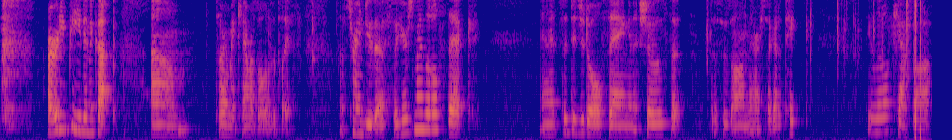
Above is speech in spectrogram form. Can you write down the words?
I already peed in a cup. Um, sorry, my camera's all over the place. Let's try and do this. So here's my little stick and it's a digital thing and it shows that this is on there. So I got to take the little cap off.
